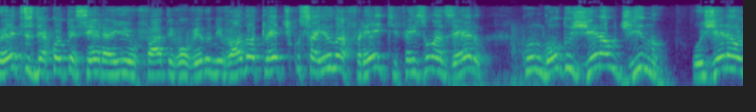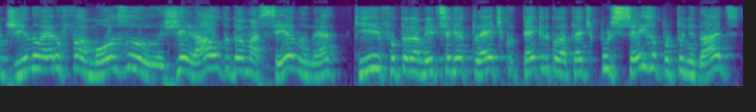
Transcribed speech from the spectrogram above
antes de acontecer aí o fato envolvendo o Nivaldo, o Atlético saiu na frente, fez 1 a 0 com um gol do Geraldino. O Geraldino era o famoso Geraldo Damasceno, né? Que futuramente seria atlético, técnico do Atlético por seis oportunidades,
